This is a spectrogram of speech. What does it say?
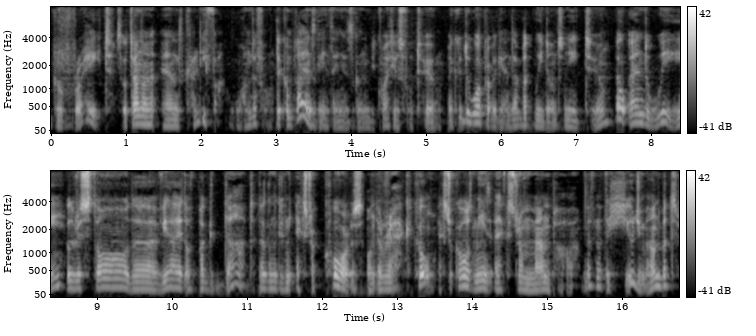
great. Sultana and Khalifa. Wonderful. The compliance gain thing is gonna be quite useful too. I could do war propaganda, but we don't need to. Oh, and we will restore the Vilayet of Baghdad. That's gonna give me extra cores on Iraq. Cool. Extra cores means extra manpower. That's not a huge amount, but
